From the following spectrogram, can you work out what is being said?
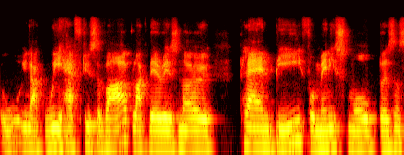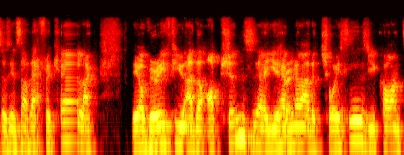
you know, we have to survive. Like there is no plan B for many small businesses in South Africa. Like there are very few other options. Uh, you have right. no other choices. You can't,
